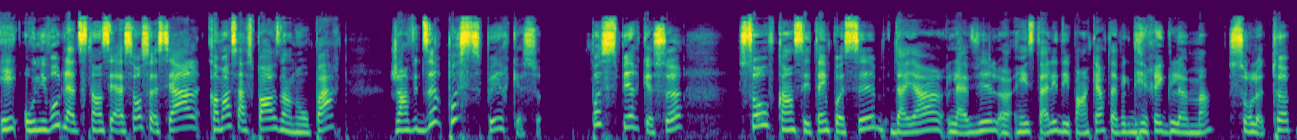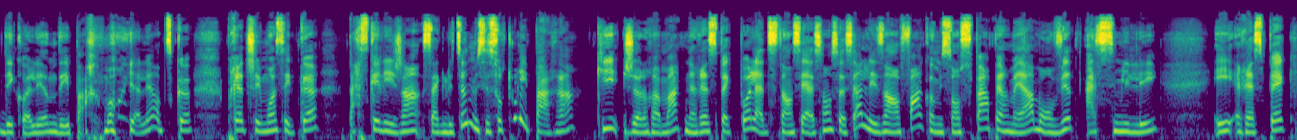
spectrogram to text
Et au niveau de la distanciation sociale, comment ça ça se passe dans nos parcs, j'ai envie de dire pas si pire que ça. Pas si pire que ça. Sauf quand c'est impossible. D'ailleurs, la ville a installé des pancartes avec des règlements sur le top des collines des parcs montréalais. En tout cas, près de chez moi, c'est le cas parce que les gens s'agglutinent, mais c'est surtout les parents qui, je le remarque, ne respectent pas la distanciation sociale. Les enfants, comme ils sont super perméables, ont vite assimilé et respectent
